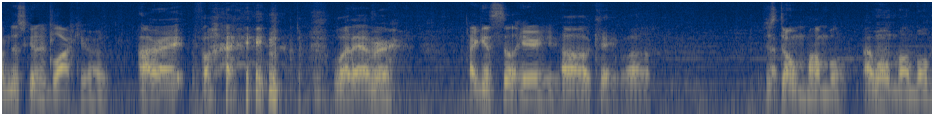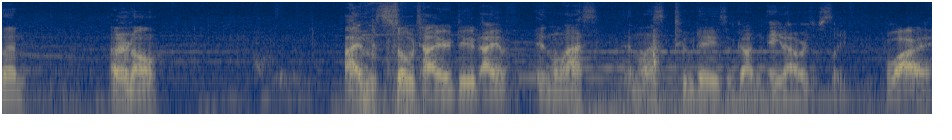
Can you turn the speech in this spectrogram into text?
I'm just gonna block you out. All right, fine. Whatever. I can still hear you. Oh, okay. Well, Just don't mumble. I won't mumble then. I don't know. I'm so tired, dude. I have in the last in the last two days I've gotten eight hours of sleep Why?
